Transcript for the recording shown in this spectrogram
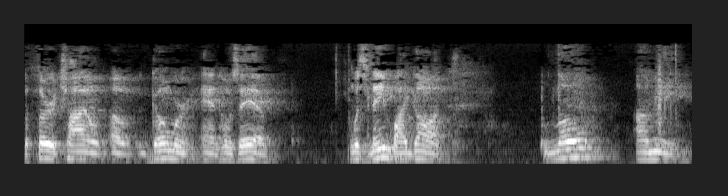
The third child of Gomer and Hosea was named by God Lo Ami.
